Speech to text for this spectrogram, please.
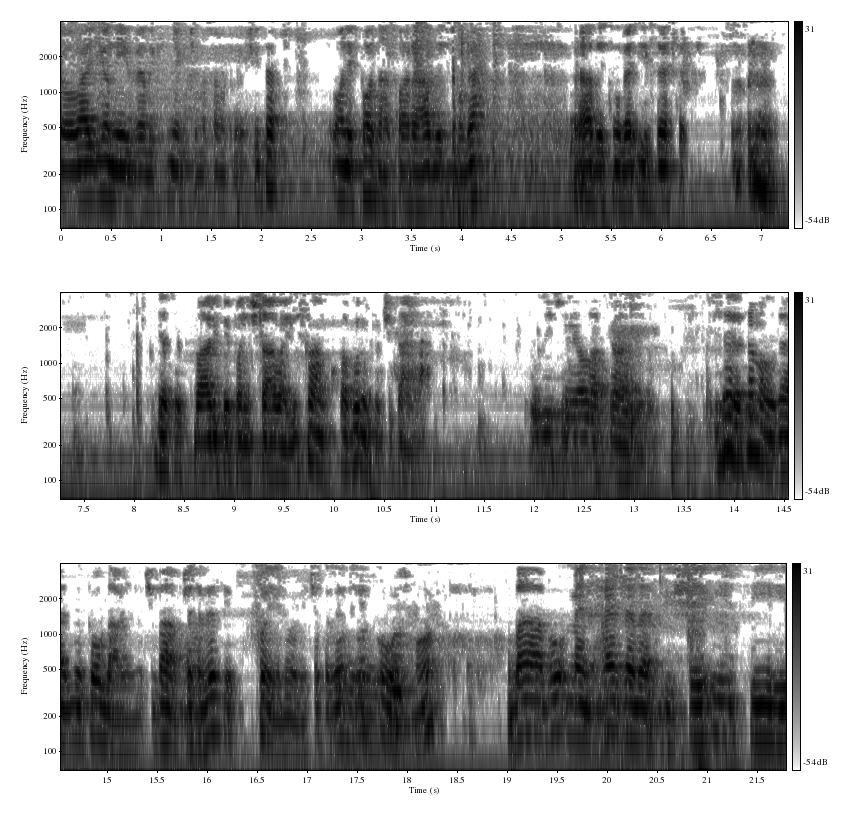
ovaj, i on nije velik, njega ćemo samo pročitati. On je poznat, pa radili smo ga. Radili smo ga iz deset, deset stvari koje poništavaju islam, pa budu pročitanja. Uzvišen je Allah kaže. Ne, samo da ne poglavljam, znači bab 40, koji je ljudi, 48. Babu men hezele bi še'i fihi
